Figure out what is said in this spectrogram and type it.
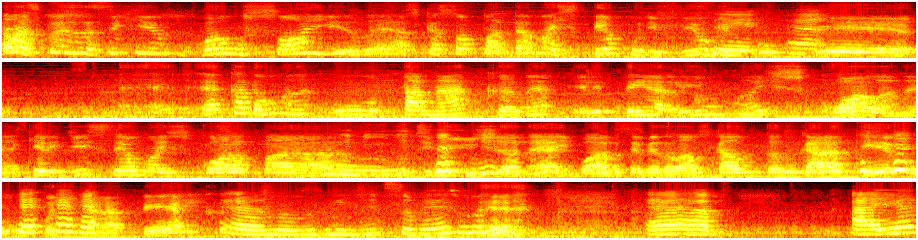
É umas coisas assim que vão só e é, acho que é só para dar mais tempo de filme, Sim, porque é, é cada uma, né? O Tanaka, né? Ele tem ali uma escola, né? Que ele diz ser uma escola para De ninja. né? Embora você veja lá os caras lutando karatê com roupa de karateca. É, no Ninjitsu mesmo, não É. É, aí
